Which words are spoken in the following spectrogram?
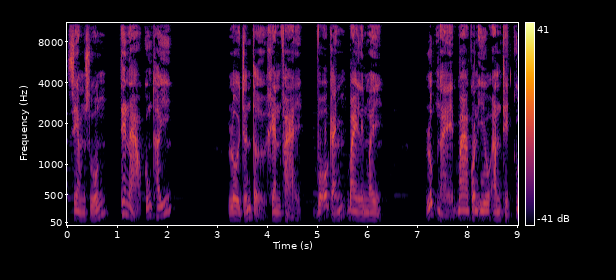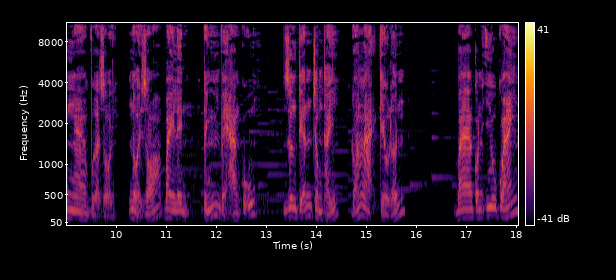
xem xuống, thế nào cũng thấy. Lôi trấn tử khen phải, vỗ cánh bay lên mây. Lúc này ba con yêu ăn thịt cung nga vừa rồi, nổi gió bay lên, tính về hang cũ dương tiễn trông thấy, đoán lại kêu lớn. Ba con yêu quái,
